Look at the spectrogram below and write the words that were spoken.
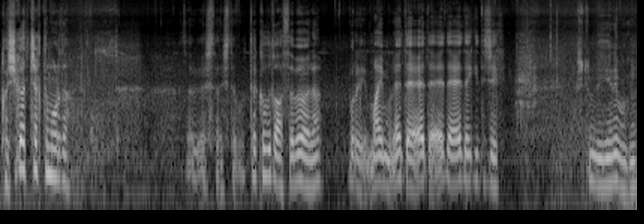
Kaşık atacaktım orada. Arkadaşlar işte bu takılı kalsa böyle. Burayı maymun ede ede ede ede gidecek. Üstümde yeni bugün.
